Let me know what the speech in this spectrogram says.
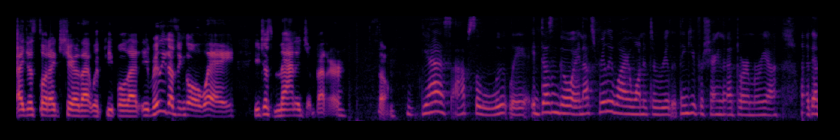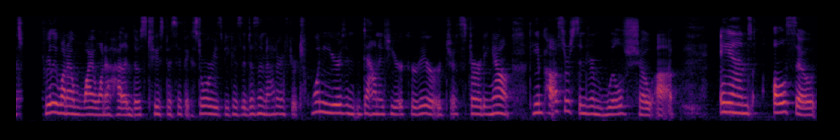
I just thought I'd share that with people that it really doesn't go away. You just manage it better. So yes, absolutely, it doesn't go away, and that's really why I wanted to really thank you for sharing that, Dora Maria. Like, that's really why I, why I want to highlight those two specific stories because it doesn't matter if you're 20 years in, down into your career or just starting out, the imposter syndrome will show up. And also,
